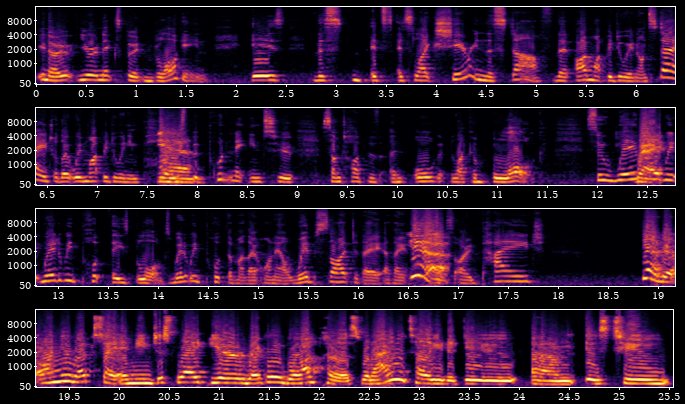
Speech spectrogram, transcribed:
you know you're an expert in blogging, is this. It's it's like sharing the stuff that I might be doing on stage, or that we might be doing in post, Yeah. but putting it into some type of an org, like a blog. So where Right. do we, where do we put these blogs? Where do we put them? Are they on our website? Do they are they Yeah. on its own page? Yeah, they're on your website. I mean, just like your regular blog post, what I would tell you to do um, is to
